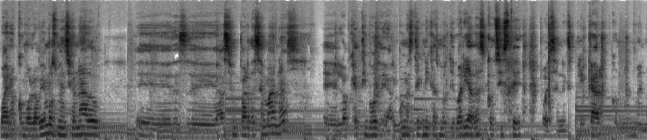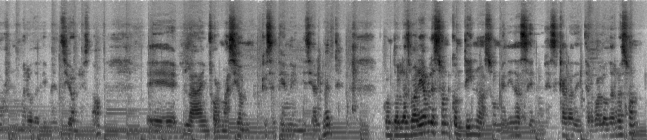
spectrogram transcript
Bueno, como lo habíamos mencionado eh, desde hace un par de semanas, el objetivo de algunas técnicas multivariadas consiste pues en explicar con un menor número de dimensiones ¿no? Eh, la información que se tiene inicialmente. Cuando las variables son continuas o medidas en escala de intervalo de razón,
